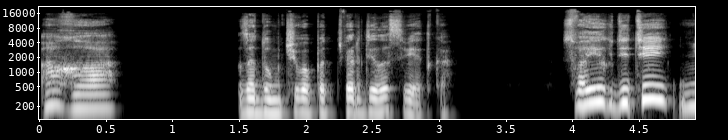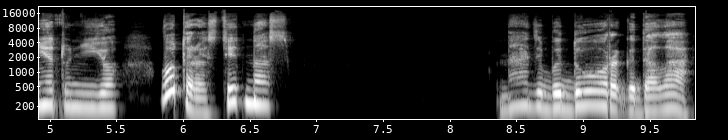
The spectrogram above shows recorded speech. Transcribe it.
Ага, задумчиво подтвердила Светка. Своих детей нет у нее, вот и растит нас. Надя бы дорого дала,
